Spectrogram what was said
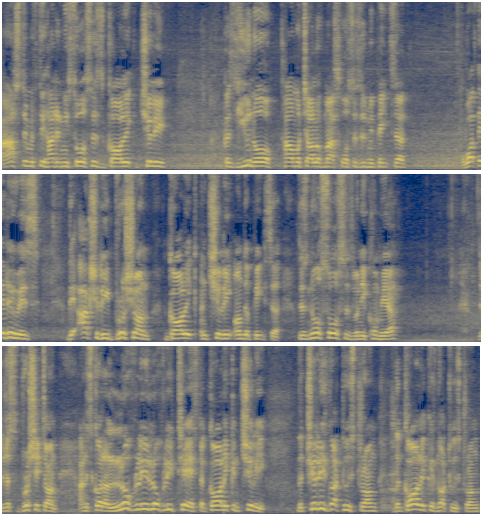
I asked him if they had any sauces, garlic, chili, because you know how much I love my sauces in my pizza. What they do is they actually brush on garlic and chili on the pizza. There's no sauces when you come here. They just brush it on, and it's got a lovely, lovely taste of garlic and chili. The chili is not too strong, the garlic is not too strong.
